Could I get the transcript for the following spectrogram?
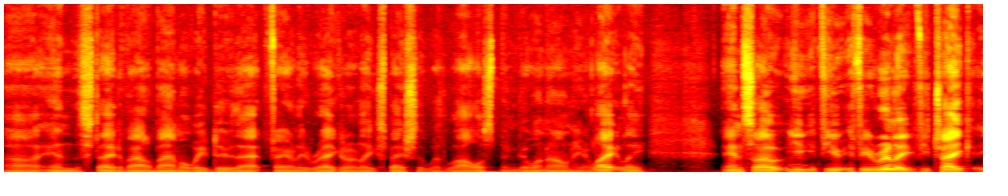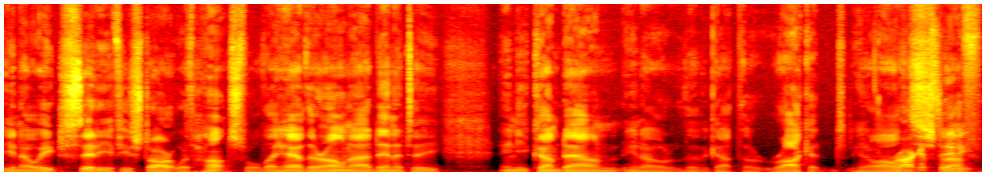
uh, in the state of Alabama. We do that fairly regularly, especially with what's been going on here lately. And so you, if you if you really if you take you know each city if you start with Huntsville they have their own identity, and you come down you know they've got the rocket you know all Rocket the stuff. City.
